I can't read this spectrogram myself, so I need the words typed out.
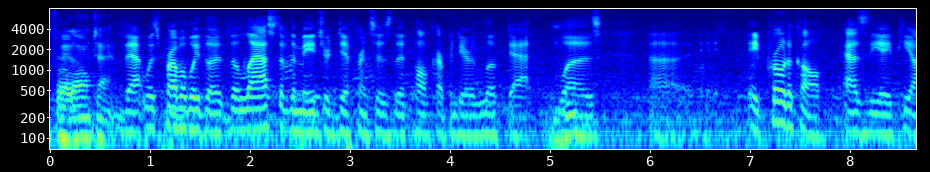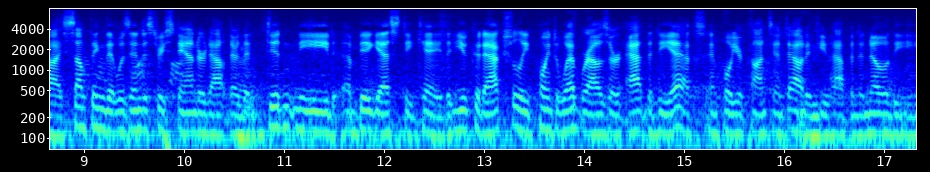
for yeah. a long time. That was probably the the last of the major differences that Paul Carpentier looked at mm-hmm. was. Uh, a protocol as the API, something that was industry standard out there that didn't need a big SDK, that you could actually point a web browser at the DX and pull your content out if you happen to know the,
